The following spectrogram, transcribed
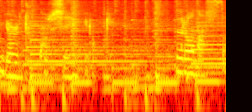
하면 12코씩 이렇게 늘어났어요.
